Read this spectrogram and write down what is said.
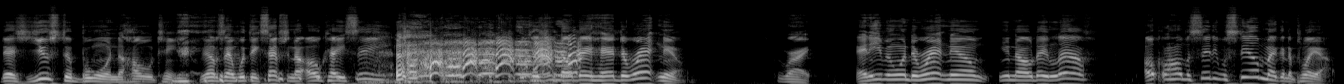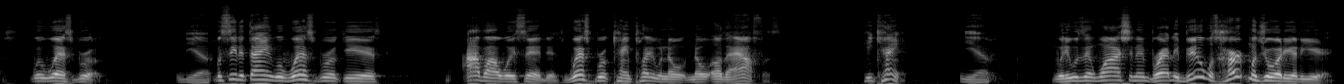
that's used to booing the whole team. You know what I'm saying? With the exception of OKC, because you know they had Durant now, Right. And even when Durant and them, you know, they left, Oklahoma City was still making the playoffs with Westbrook. Yeah. But see, the thing with Westbrook is, I've always said this: Westbrook can't play with no no other alphas. He can't. Yeah. When he was in Washington, Bradley Beal was hurt majority of the year.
